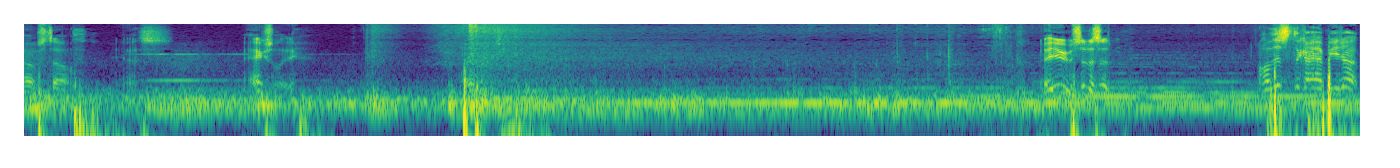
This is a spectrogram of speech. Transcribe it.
Oh, stealth. Yes. Actually. Hey, you, citizen. Oh, this is the guy I beat up.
